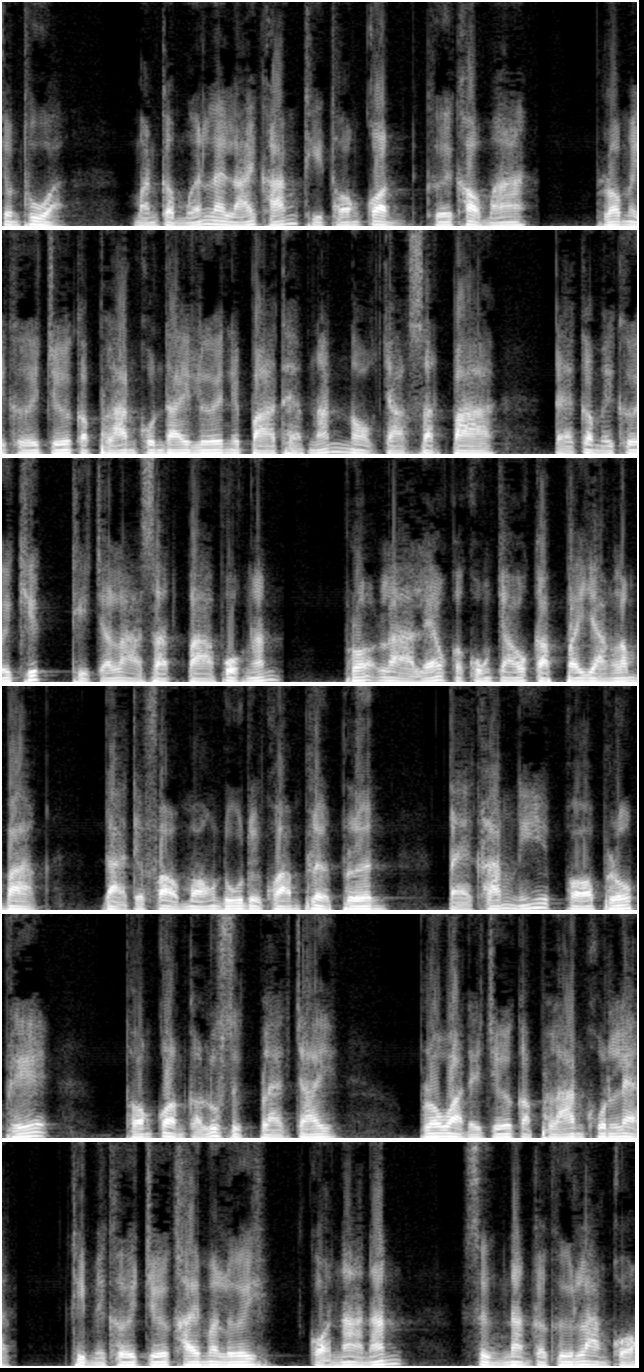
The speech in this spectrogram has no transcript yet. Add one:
จนทั่ว มันก็เหมือนหลายๆ ครั้งที่ท้องก้อนเคยเข้ามา เพราะไม่เคยเจอกับพลานคนใดเลยในป่าแถบนั้นนอกจากสัตว์ป่า แต่ก็ไม่เคยคิดที่จะล่าสัตว์ป่าพวกนั้น เพราะล่าแล้วก็คงจะเอากลับไปอย่างลำบาก ได้แต่เฝ้ามองดูด้วยความเพลิดเพลิน แต่ครั้งนี้พอโผล่เพล ท้องก้อนก็รู้สึกแปลกใจ เพราะว่าได้เจอกับพลานคนแรก ที่ไม่เคยเจอใครมาเลย ก่อนหน้านั้น ซึ่งนั่นก็คือร่างของ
